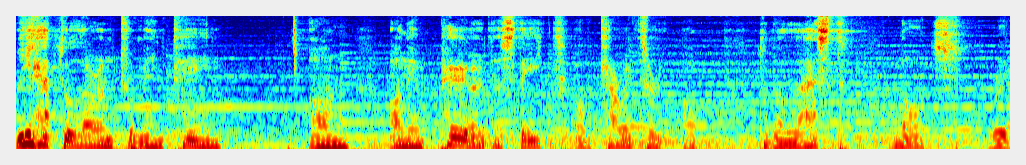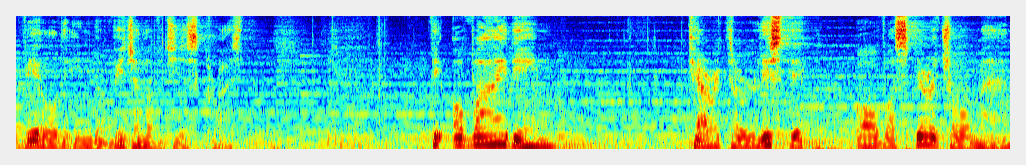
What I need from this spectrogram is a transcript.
We have to learn to maintain an unimpaired state of character up to the last notch revealed in the vision of Jesus Christ. The abiding characteristic of a spiritual man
